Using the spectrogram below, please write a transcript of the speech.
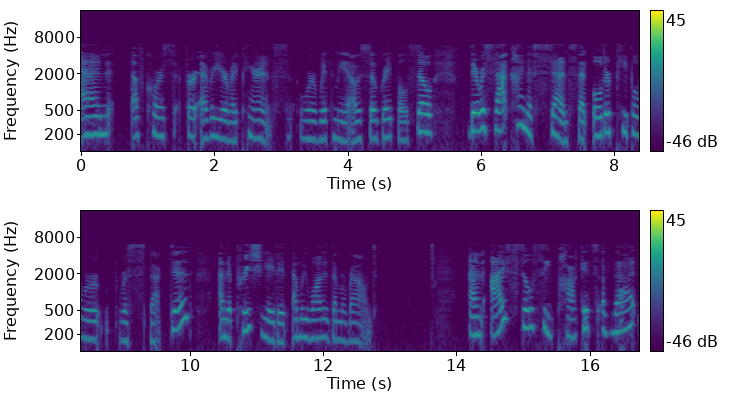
And of course, for every year my parents were with me, I was so grateful. So there was that kind of sense that older people were respected and appreciated and we wanted them around. And I still see pockets of that,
